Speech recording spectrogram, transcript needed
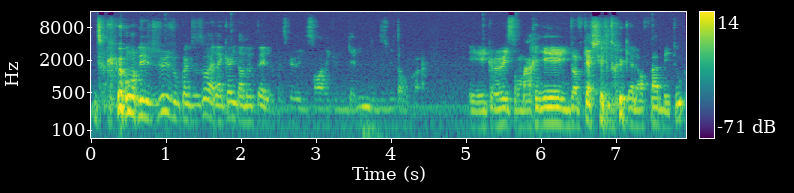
qu'on les juge ou quoi que ce soit à l'accueil d'un hôtel. Parce qu'ils sont avec une gamine de 18 ans, quoi. Et qu'eux, ils sont mariés, ils doivent cacher le truc à leur femme et tout.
